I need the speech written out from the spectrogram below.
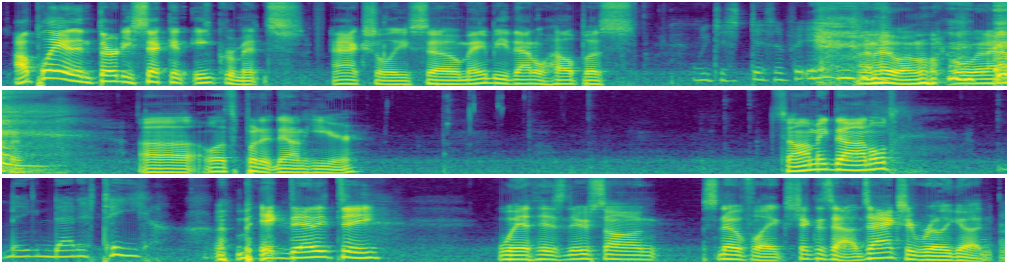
I'll play it in 30 second increments, actually, so maybe that'll help us. We just disappear. I know, I'm like, well, what happened? Uh, let's put it down here. Tom MacDonald. Big Daddy T. Big Daddy T with his new song Snowflakes. Check this out. It's actually really good.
